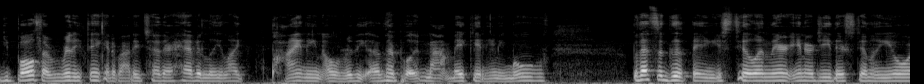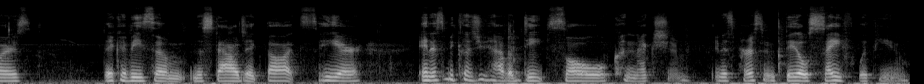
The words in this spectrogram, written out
you both are really thinking about each other heavily, like pining over the other, but not making any move. But that's a good thing. You're still in their energy, they're still in yours. There could be some nostalgic thoughts here. And it's because you have a deep soul connection. And this person feels safe with you.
